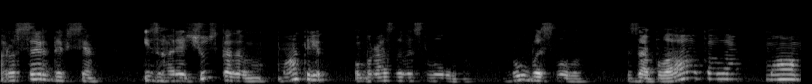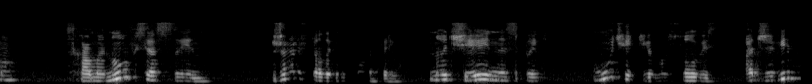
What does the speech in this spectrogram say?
розсердився і згарячу сказав матері образливе слово, грубе слово. Заплакала мама, схаменувся син. Жаль матері, ночей не спить, мучить його совість, адже він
